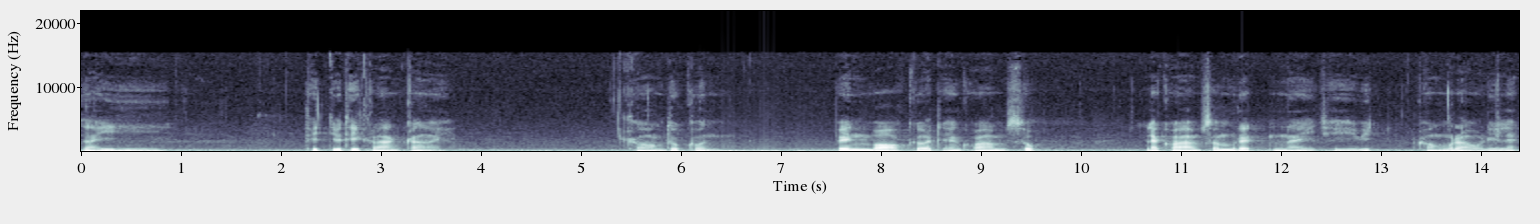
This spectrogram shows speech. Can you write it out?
ส ๆ ติดอยู่ที่กลางกาย ของทุกคน เป็นบ่อกเกิดแห่งความสุข และความสำเร็จในชีวิตของเรานี่แหละ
